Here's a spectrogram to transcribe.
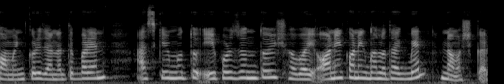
কমেন্ট করে জানাতে পারেন। আজকের মতো এ পর্যন্তই। সবাই অনেক অনেক ভালো থাকবেন। নমস্কার।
